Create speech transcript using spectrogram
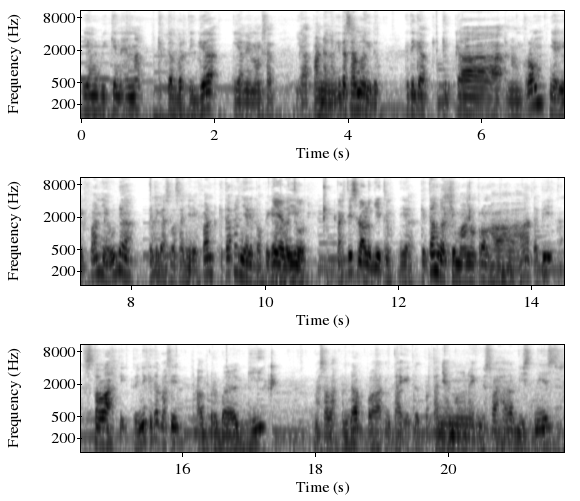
yang bikin enak kita bertiga ya memang saat ya pandangan kita sama gitu. Ketika kita nongkrong nyari fun ya udah. Ketika selesai nyari fun kita pasti nyari topik iya yang lain. betul. Pasti selalu gitu. Iya, kita nggak cuma nongkrong hahaha, tapi setelah itunya kita pasti uh, berbagi masalah pendapat, entah itu pertanyaan mengenai usaha, bisnis,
